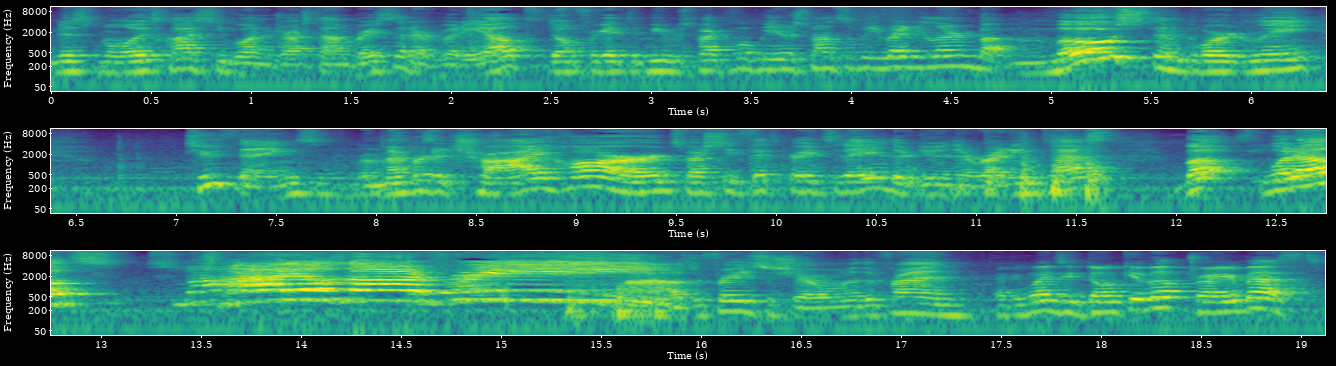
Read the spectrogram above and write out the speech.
Miss Malloy's class, you want to dress down bracelet. Everybody else, don't forget to be respectful, be responsible, be ready to learn. But most importantly, two things. Remember to try hard, especially fifth grade today. They're doing their writing test. But what else? Smiles are free! Smiles are free, so share one with a friend. Happy Wednesday. Don't give up. Try your best.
